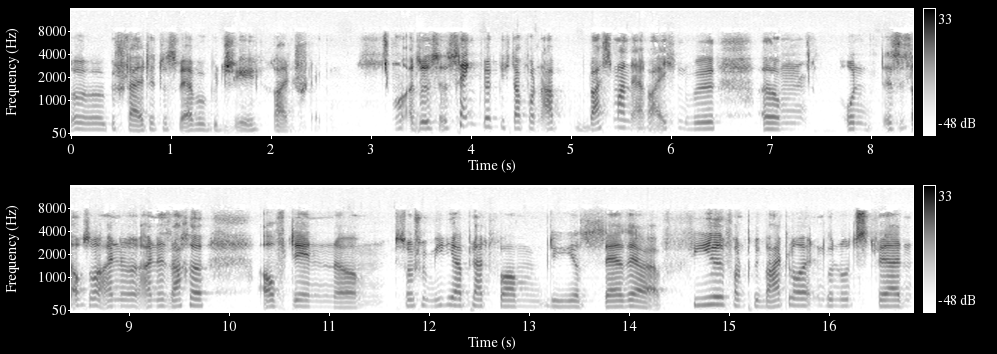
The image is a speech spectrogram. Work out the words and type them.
äh, gestaltetes Werbebudget reinstecken. Also es, es, hängt wirklich davon ab, was man erreichen will. Ähm, und es ist auch so eine, eine Sache auf den ähm, Social Media Plattformen, die jetzt sehr, sehr viel von Privatleuten genutzt werden.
